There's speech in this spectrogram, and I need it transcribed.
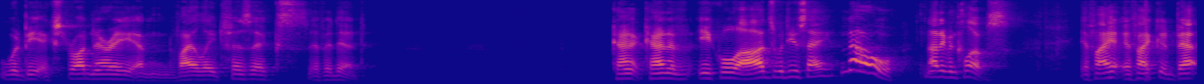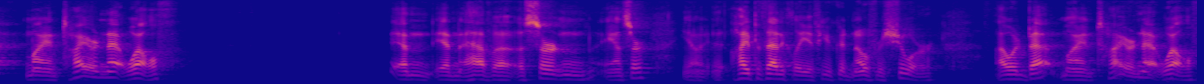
would be extraordinary and violate physics if it did. Kind of, kind of equal odds, would you say? No, not even close. If I, if I could bet my entire net wealth and, and have a, a certain answer. You know, hypothetically, if you could know for sure, I would bet my entire net wealth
